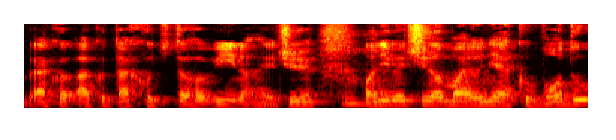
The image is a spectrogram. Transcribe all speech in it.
ako, ako tá chuť toho vína. Hej. Čiže mm-hmm. oni väčšinou majú nejakú vodu,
